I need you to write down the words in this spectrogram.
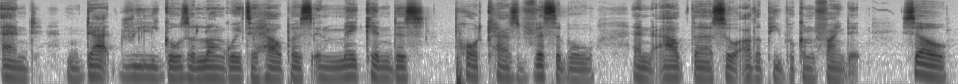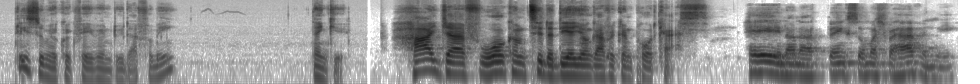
And that really goes a long way to help us in making this podcast visible and out there so other people can find it. So please do me a quick favor and do that for me. Thank you. Hi, Jeph. Welcome to the Dear Young Afrikan podcast. Hey, Nana. Thanks so much for having me.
